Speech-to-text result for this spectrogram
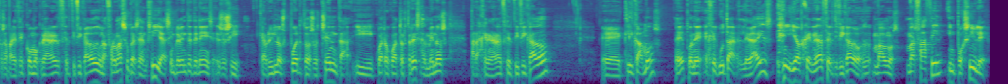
pues aparece cómo crear el certificado de una forma súper sencilla. Simplemente tenéis, eso sí, que abrir los puertos 80 y 443, al menos para generar el certificado. Eh, clicamos, eh, pone ejecutar, le dais y ya os genera el certificado. Vamos, más fácil, imposible.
